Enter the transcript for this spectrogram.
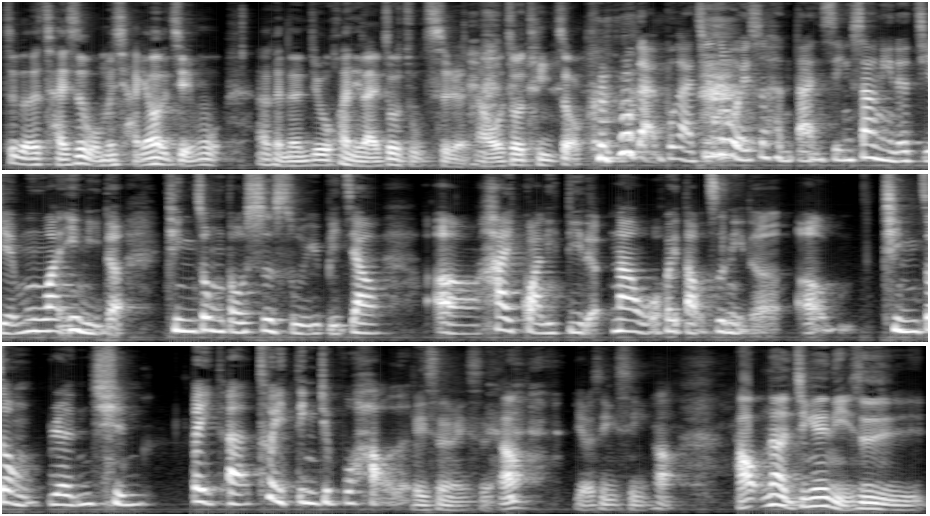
这个才是我们想要的节目，那可能就换你来做主持人啊，我做听众。不敢不敢，其实我也是很担心上你的节目，万一你的听众都是属于比较呃 high quality 的，那我会导致你的呃听众人群被呃退订就不好了。没事没事，好有信心哈。好，那今天你是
